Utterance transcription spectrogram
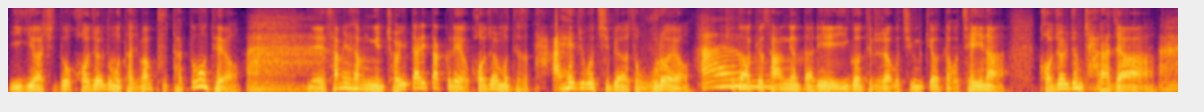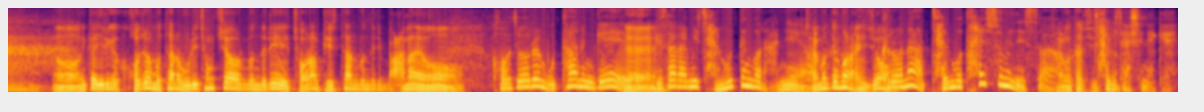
이기화 씨도 거절도 못하지만 부탁도 못해요. 아. 네, 3136님, 저희 딸이 딱 그래요. 거절 못해서 다 해주고 집에 와서 울어요. 아유. 초등학교 4학년 딸이 이거 들으라고 지금 깨웠다고. 제인아, 거절 좀 잘하자. 아. 어, 그러니까 이렇게 거절 못하는 우리 청취자분들이 저랑 비슷한 분들이 많아요. 거절을 못하는 게이 네. 사람이 잘못된 건 아니에요. 잘못된 건 아니죠. 그러나 잘못할 수는 있어요. 잘못할 수 있어요. 자기 자신에게.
